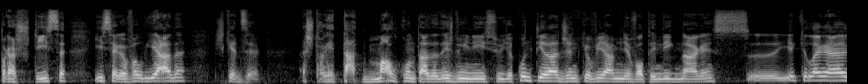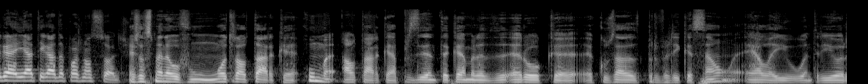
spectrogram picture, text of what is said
para a Justiça e ser avaliada. Mas, quer dizer, a história está mal contada desde o início e a quantidade de gente que eu via à minha volta indignarem-se e aquilo era areia atirada para os nossos olhos. Esta semana houve um outro autarca, uma autarca, a Presidente da Câmara de Aroca, acusada de prevaricação, ela e o anterior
